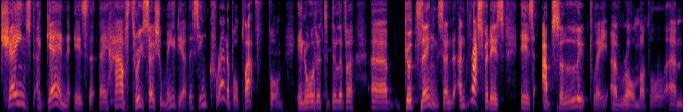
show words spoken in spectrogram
changed again is that they have through social media this incredible platform in order to deliver uh, good things. And and Rashford is is absolutely a role model. Um,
